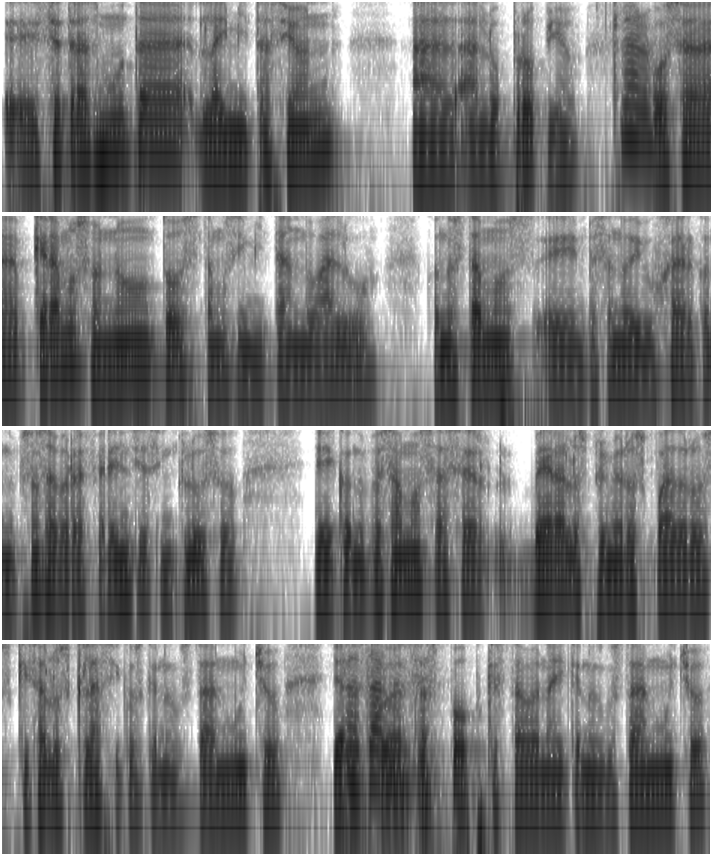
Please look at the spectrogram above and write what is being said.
Eh, se transmuta la imitación a, lo propio. Claro. O sea, queramos o no, todos estamos imitando algo. Cuando estamos eh, empezando a dibujar, cuando empezamos a ver referencias incluso, eh, cuando empezamos a hacer, ver a los primeros cuadros, quizá los clásicos que nos gustaban mucho, y a las cosas pop que estaban ahí que nos gustaban mucho,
